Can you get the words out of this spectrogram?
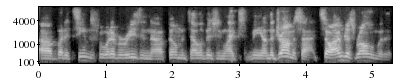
Uh, but it seems for whatever reason, uh, film and television likes me on the drama side. So I'm just rolling with it.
